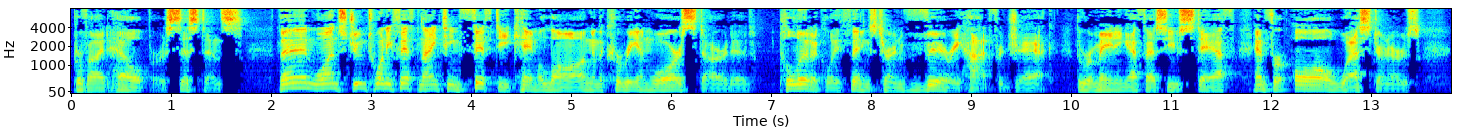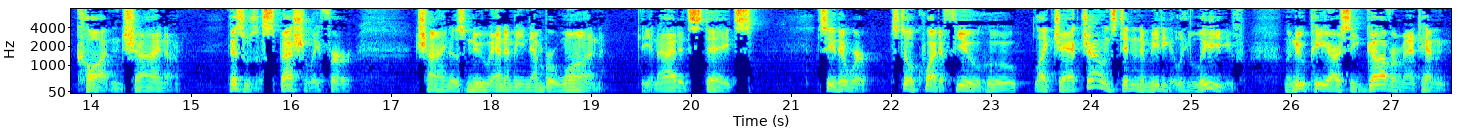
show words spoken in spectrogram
provide help or assistance. Then, once June 25, 1950 came along and the Korean War started, politically things turned very hot for Jack, the remaining FSU staff, and for all Westerners caught in China. This was especially for China's new enemy number one, the United States. See, there were still quite a few who, like Jack Jones, didn't immediately leave. The new PRC government hadn't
